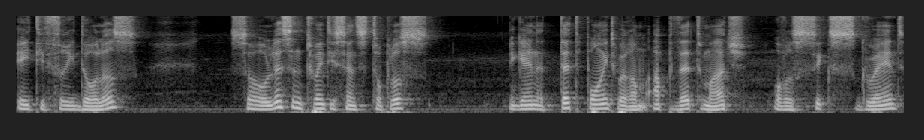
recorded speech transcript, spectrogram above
$83. So less than 20 cents stop loss. Again, at that point where I'm up that much, over six grand,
